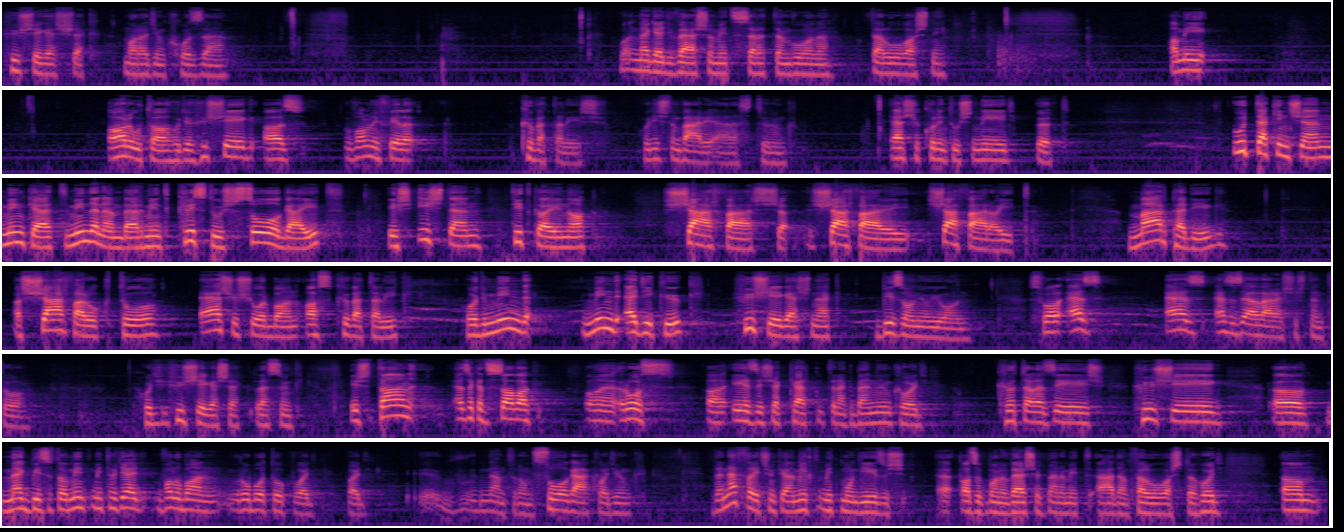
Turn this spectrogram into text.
hűségesek maradjunk hozzá. Van meg egy vers, amit szerettem volna felolvasni, ami arra utal, hogy a hűség az valamiféle követelés, hogy Isten várja el ezt tőlünk. 1. Korintus 4, 5. Úgy tekintsen minket minden ember, mint Krisztus szolgáit, és Isten titkainak sárfár, sárfárai, sárfárait. Márpedig a sárfároktól elsősorban azt követelik, hogy mind, mind egyikük hűségesnek bizonyuljon. Szóval ez, ez, ez az elvárás Istentől, hogy hűségesek leszünk. És talán ezeket a szavak rossz érzések keltenek bennünk, hogy kötelezés, hűség, megbízható, mint, mint hogy egy valóban robotok, vagy, vagy nem tudom, szolgák vagyunk. De ne felejtsünk el, mit, mit mond Jézus azokban a versekben, amit Ádám felolvasta, hogy, um,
